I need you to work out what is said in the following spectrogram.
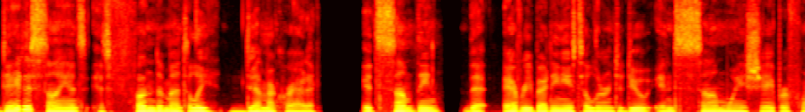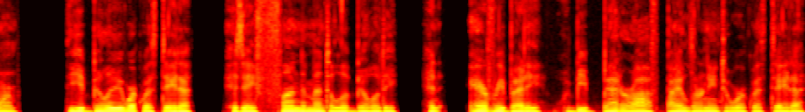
Data science is fundamentally democratic. It's something that everybody needs to learn to do in some way, shape, or form. The ability to work with data is a fundamental ability, and everybody would be better off by learning to work with data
